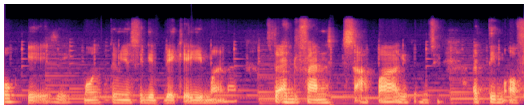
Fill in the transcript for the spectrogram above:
oke okay sih. Mau timnya segede kayak gimana se advance apa gitu a team of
